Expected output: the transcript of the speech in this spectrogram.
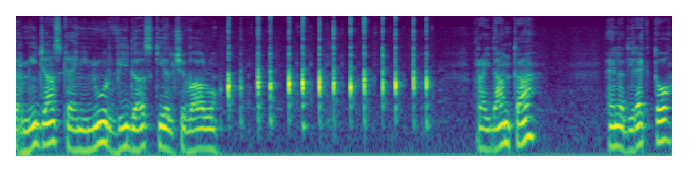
fermigas ca ni nur vidas kiel cevalo. Raidanta en la directo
